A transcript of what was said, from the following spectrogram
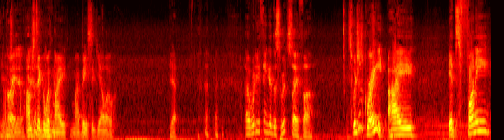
Yeah. Oh, yeah. I'm sticking with my my basic yellow. Yep. uh, what do you think of the Switch so far? Switch is great. I it's funny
